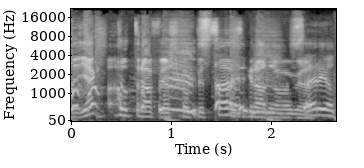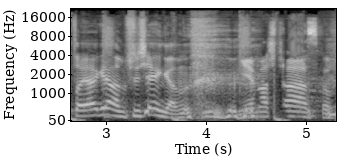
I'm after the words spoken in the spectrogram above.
No Jak to trafiasz, chłopie? Co Stary, jest grane w ogóle? Serio, to ja gram, przysięgam. Nie masz czas, chłopie.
